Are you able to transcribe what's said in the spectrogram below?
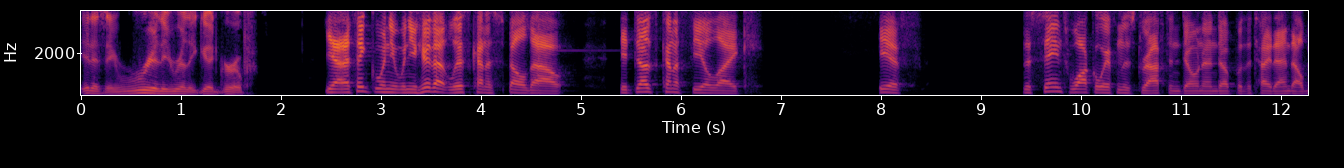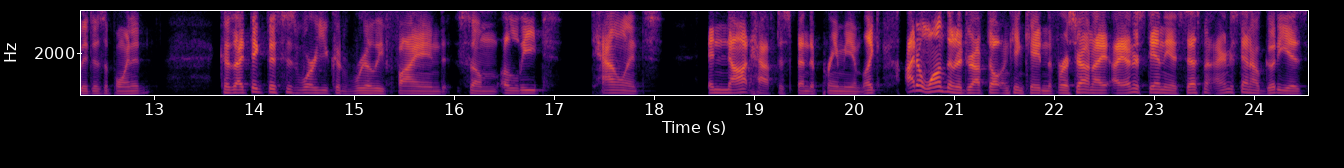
it is a really really good group. Yeah, I think when you when you hear that list kind of spelled out, it does kind of feel like if the Saints walk away from this draft and don't end up with a tight end, I'll be disappointed. Because I think this is where you could really find some elite talent and not have to spend a premium. Like, I don't want them to draft Dalton Kincaid in the first round. I, I understand the assessment. I understand how good he is.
